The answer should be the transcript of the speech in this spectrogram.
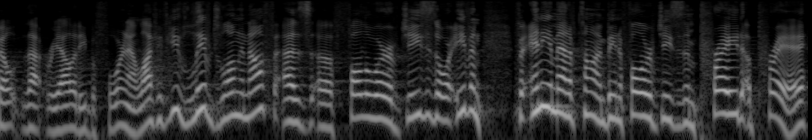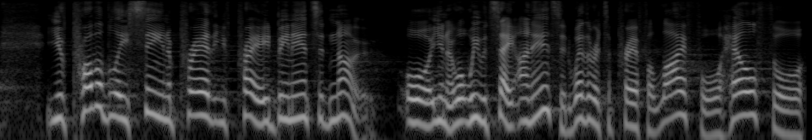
felt that reality before in our life. If you've lived long enough as a follower of Jesus, or even for any amount of time being a follower of Jesus and prayed a prayer, you've probably seen a prayer that you've prayed being answered no or you know what we would say unanswered whether it's a prayer for life or health or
